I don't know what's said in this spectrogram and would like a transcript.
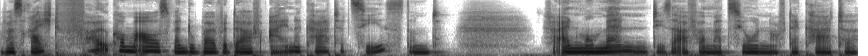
aber es reicht vollkommen aus, wenn du bei Bedarf eine Karte ziehst und für einen Moment diese Affirmationen auf der Karte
